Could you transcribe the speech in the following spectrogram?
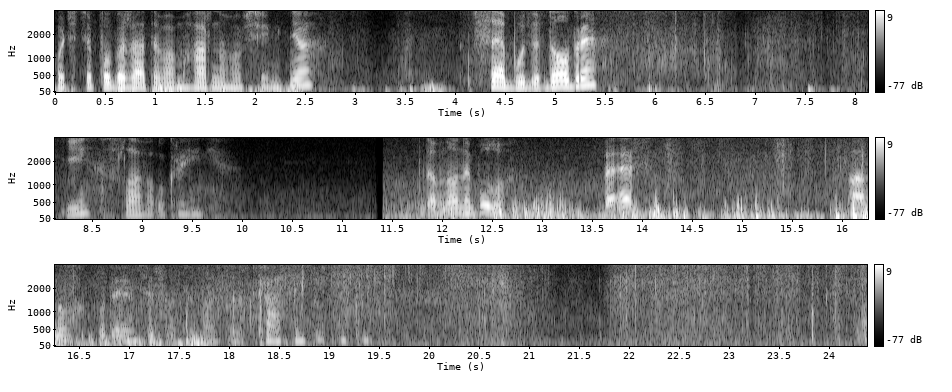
хочеться побажати вам гарного всім дня. Все буде добре. І слава Україні! Давно не було. ПС. А ну, подивимося, що це у нас красень тут такий. А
